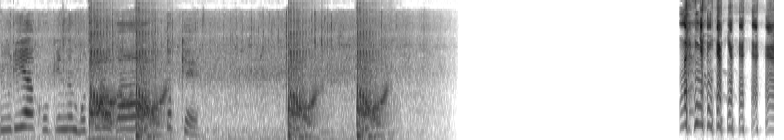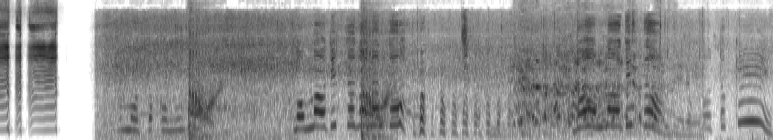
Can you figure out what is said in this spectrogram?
유리야 거기는 못 들어가. 어떡해? 엄마 어떡하니? 너 엄마 어딨어? 너는 또? 너 엄마 어딨어? 어떡해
